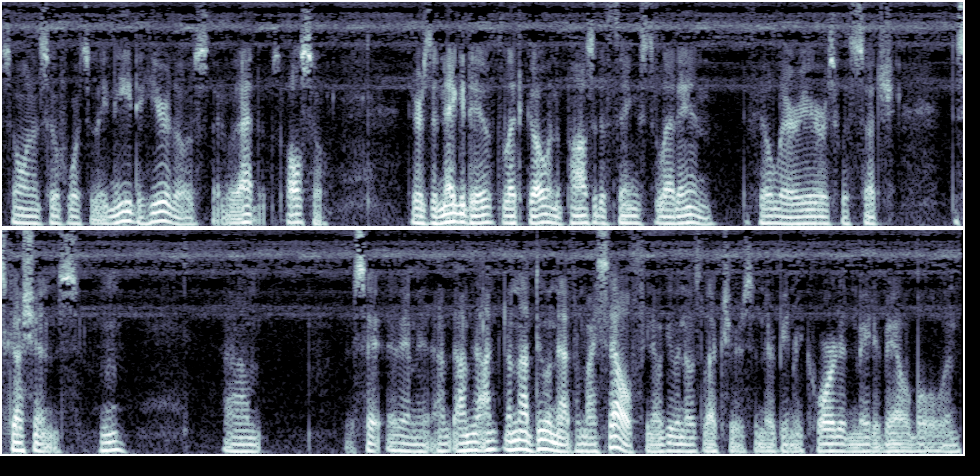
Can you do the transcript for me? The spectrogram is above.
so on and so forth. So they need to hear those. That also. There's the negative to let go and the positive things to let in, to fill their ears with such discussions. Hmm? Um, say, I mean, I'm, I'm, I'm, not doing that for myself, you know, giving those lectures, and they're being recorded and made available, and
